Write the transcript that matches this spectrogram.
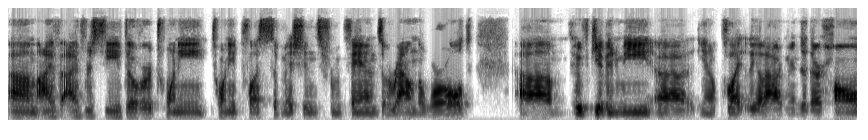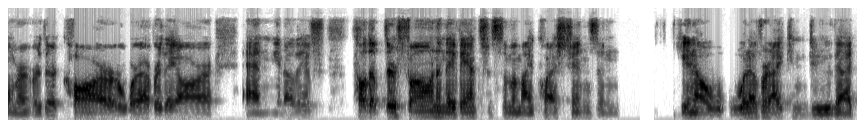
um, I've, I've received over 20, 20 plus submissions from fans around the world um, who've given me, uh, you know, politely allowed me into their home or, or, their car or wherever they are. And, you know, they've held up their phone and they've answered some of my questions. And, you know, whatever I can do that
